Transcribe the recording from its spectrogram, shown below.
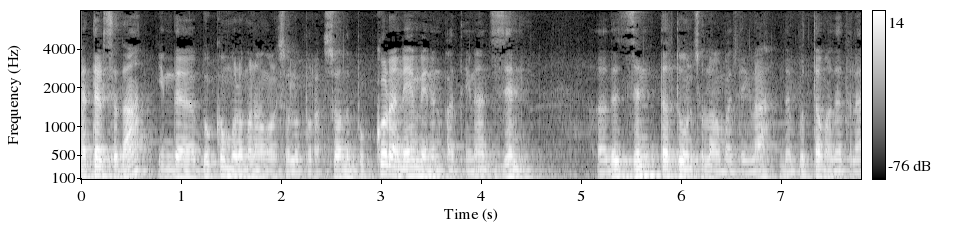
மெத்தட்ஸை தான் இந்த புக்கு மூலமாக நான் உங்களுக்கு சொல்ல போகிறேன் ஸோ அந்த புக்கோட நேம் என்னென்னு பார்த்தீங்கன்னா ஜென் அதாவது ஜென் தத்துவம்னு சொல்லுவாங்க பார்த்தீங்களா? இந்த புத்த மதத்தில்.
